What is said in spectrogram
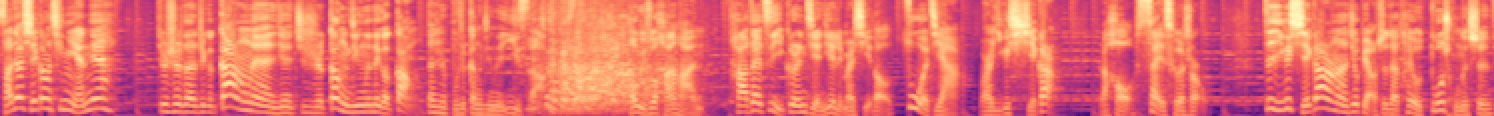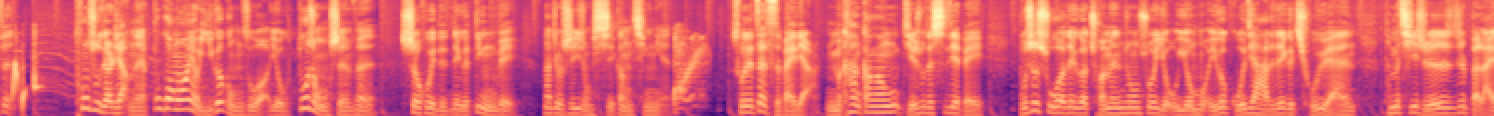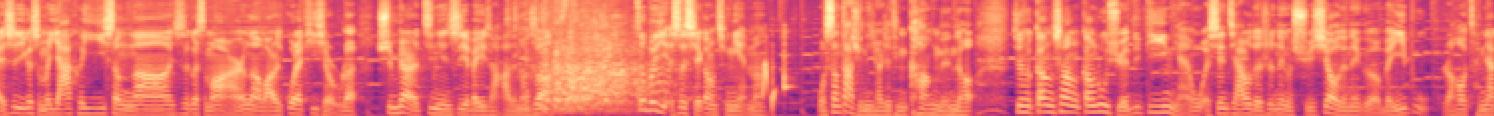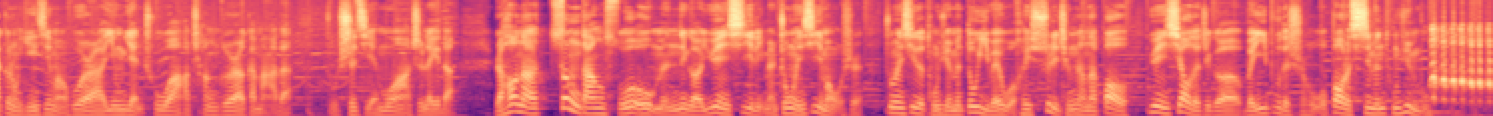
啥叫斜杠青年呢？就是的，这个杠呢，就就是杠精的那个杠，但是不是杠精的意思啊。好比说韩寒，他在自己个人简介里面写到作家，玩一个斜杠，然后赛车手，这一个斜杠呢，就表示的他有多重的身份。通俗点讲呢，不光光有一个工作，有多种身份，社会的那个定位，那就是一种斜杠青年。说的再直白点，你们看刚刚结束的世界杯，不是说这个传闻中说有有某一个国家的这个球员，他们其实是本来是一个什么牙科医生啊，是个什么玩意儿啊，完了过来踢球了，顺便进进世界杯啥的嘛，是吧？这不也是斜杠青年吗？我上大学那前就挺杠的，你知道，就是刚上刚入学的第一年，我先加入的是那个学校的那个文艺部，然后参加各种迎新晚会啊、英语演出啊、唱歌啊、干嘛的，主持节目啊之类的。然后呢，正当所有我们那个院系里面中文系嘛，我是中文系的同学们都以为我会顺理成章的报院校的这个文艺部的时候，我报了新闻通讯部。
